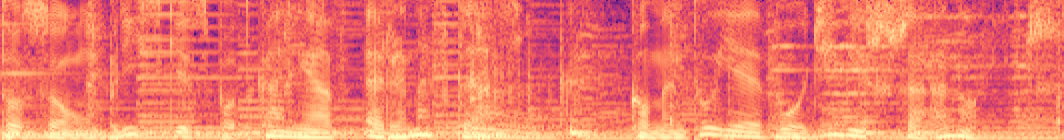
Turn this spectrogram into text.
To są bliskie spotkania w RMF Classic. Komentuje Włodzimierz Szaranowicz.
